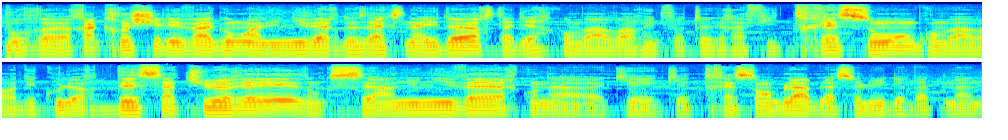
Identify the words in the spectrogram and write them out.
pour euh, raccrocher les wagons à l'univers de Zack Snyder, c'est-à-dire qu'on va avoir une photographie très sombre, on va avoir des couleurs désaturées, donc c'est un univers qu'on a, qui est, très semblable à celui de Batman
